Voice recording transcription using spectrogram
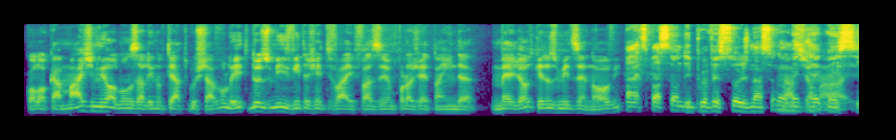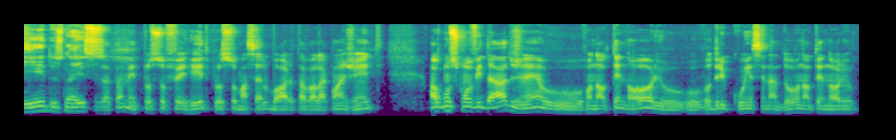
colocar mais de mil alunos ali no Teatro Gustavo Leite. Em 2020 a gente vai fazer um projeto ainda melhor do que 2019. Participação de professores nacionalmente Nacionais. reconhecidos, não é isso? Exatamente, professor Ferreira, professor Marcelo Bora estava lá com a gente. Alguns convidados, né? O Ronaldo Tenório, o Rodrigo Cunha, senador, Ronaldo Tenório,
